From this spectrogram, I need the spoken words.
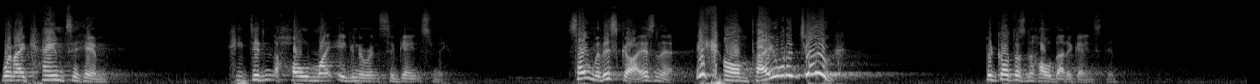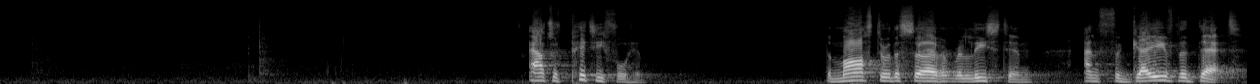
when I came to him, he didn't hold my ignorance against me. Same with this guy, isn't it? He can't pay. What a joke. But God doesn't hold that against him. Out of pity for him. The master of the servant released him and forgave the debt.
